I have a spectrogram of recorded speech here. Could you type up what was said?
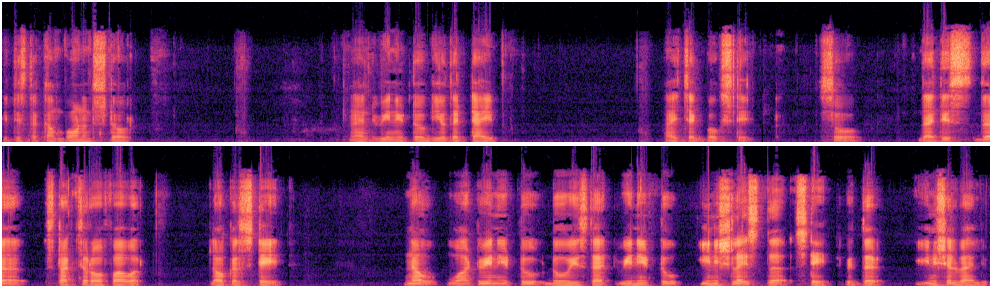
it is the component store and we need to give the type I checkbox state. So that is the structure of our local state now what we need to do is that we need to initialize the state with the initial value.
